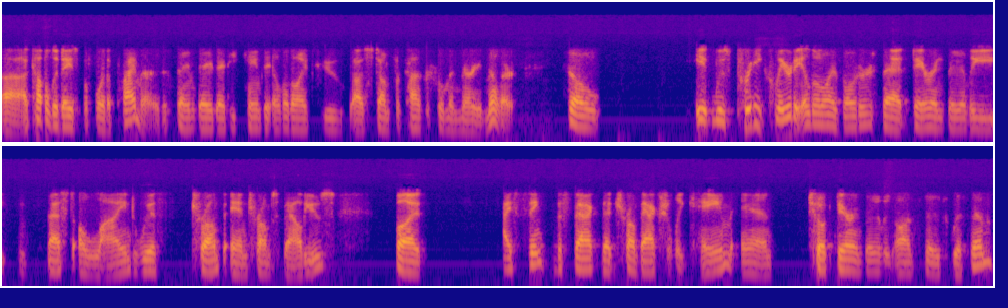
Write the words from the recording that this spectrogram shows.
uh, a couple of days before the primary, the same day that he came to Illinois to uh, stump for Congresswoman Mary Miller. So it was pretty clear to Illinois voters that Darren Bailey best aligned with Trump and Trump's values. But I think the fact that Trump actually came and took Darren Bailey on stage with him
